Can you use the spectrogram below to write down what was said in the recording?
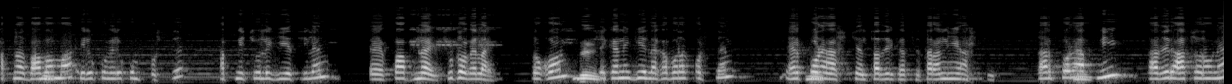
আপনার বাবা মা এরকম এরকম করছে আপনি চলে গিয়েছিলেন পাবনায় ছোটবেলায় তখন সেখানে গিয়ে লেখাপড়া করছেন এরপরে আসছেন তাদের কাছে তারা নিয়ে আসছে। তারপরে আপনি তাদের আচরণে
